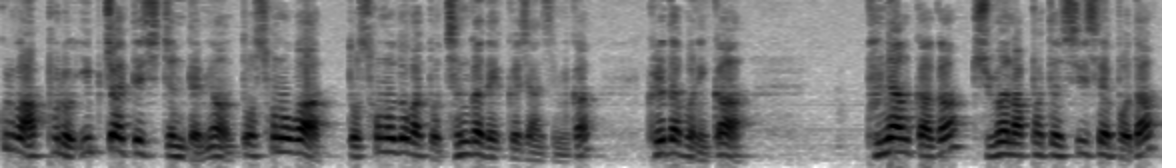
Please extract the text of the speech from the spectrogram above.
그리고 앞으로 입주할 때 시점 되면 또 선호가 또 선호도가 또 증가될 거지 않습니까? 그러다 보니까 분양가가 주변 아파트 시세보다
